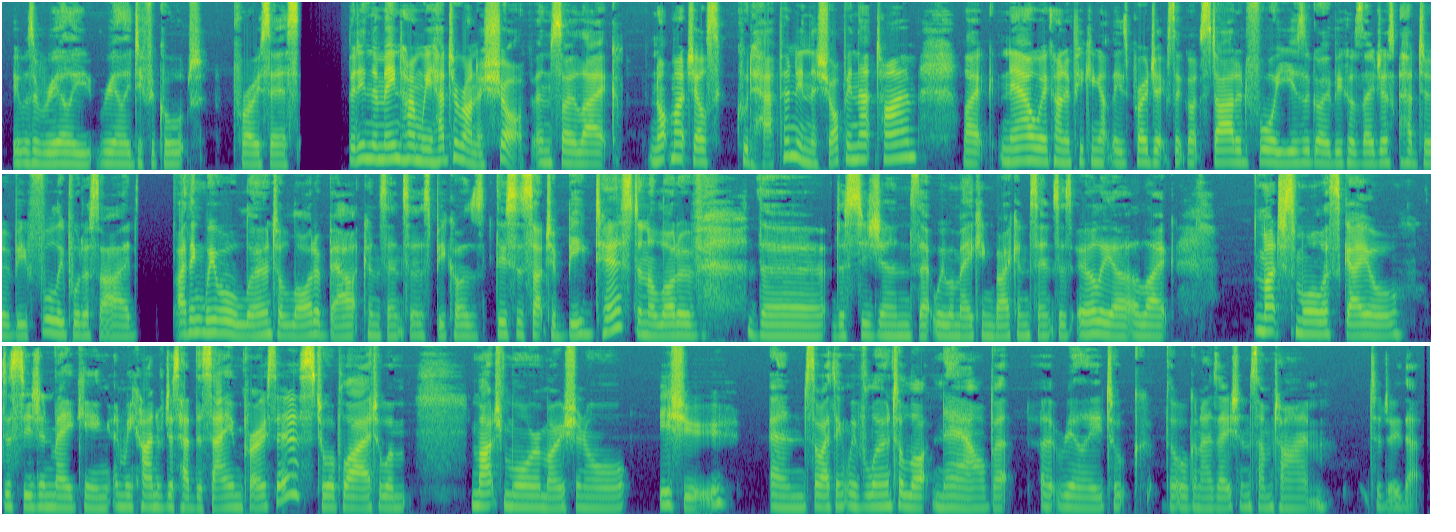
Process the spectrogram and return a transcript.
it was a really, really difficult process. But in the meantime, we had to run a shop. And so, like, not much else could happen in the shop in that time. Like now we're kind of picking up these projects that got started four years ago because they just had to be fully put aside. I think we've all learnt a lot about consensus because this is such a big test, and a lot of the decisions that we were making by consensus earlier are like much smaller scale decision making, and we kind of just had the same process to apply to a much more emotional issue and so I think we've learnt a lot now, but it really took the organization some time to do that.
